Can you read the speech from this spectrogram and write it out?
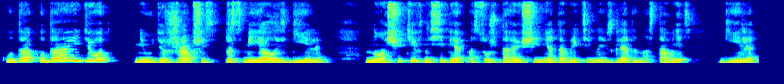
«Куда-куда идет?» Не удержавшись, рассмеялась Геля. Но ощутив на себе осуждающие неодобрительные взгляды наставниц, Геля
